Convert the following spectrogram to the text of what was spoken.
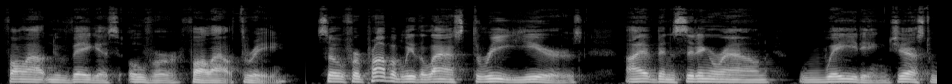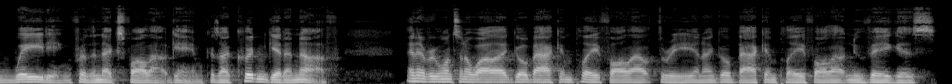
Fallout New Vegas over Fallout 3. So for probably the last three years, I have been sitting around waiting, just waiting for the next Fallout game because I couldn't get enough. And every once in a while I'd go back and play Fallout 3 and I'd go back and play Fallout New Vegas.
